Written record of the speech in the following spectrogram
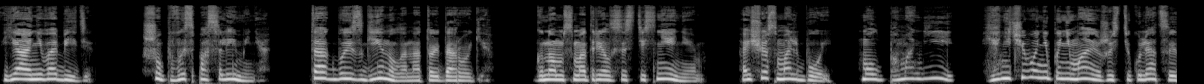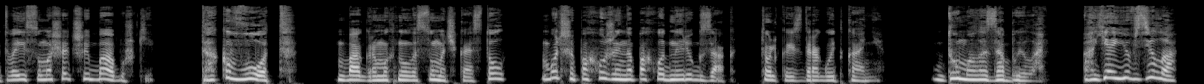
Я не в обиде. Шуб, вы спасли меня. Так бы и сгинула на той дороге. Гном смотрел со стеснением, а еще с мольбой, Мол, помоги, я ничего не понимаю жестикуляции твоей сумасшедшей бабушки. Так вот, Багра махнула сумочкой о стол, больше похожий на походный рюкзак, только из дорогой ткани. Думала, забыла. А я ее взяла.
